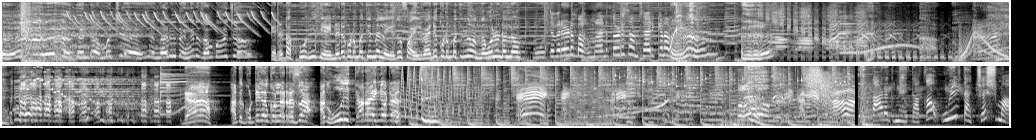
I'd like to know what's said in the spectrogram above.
ഓ. എന്റെ അമ്മച്ചേ എന്നാലും ഇതെങ്ങനെ സംഭവിച്ചു? എടാ ടപ്പു നീ ദേണ്ടയുടെ കുടുംബത്തിൽ നിന്നല്ലേ? ഏതോ ഫയൽവാന്റെ കുടുംബത്തിൽ നിന്ന് വന്ന പോലെ ഉണ്ടല്ലോ. മൂത്തവരോട് ബഹുമാനത്തോടെ സംസാരിക്കണം. അത് കുട്ടികൾക്കുള്ള ഡ്രസ്സാ. അത് ഊരി താടാ ഇങ്ങോട്ട്. താരക് മെഹ്ത ഉൾട്ട ചഷ്മ.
